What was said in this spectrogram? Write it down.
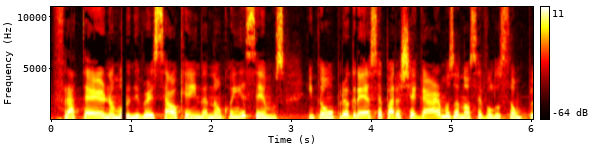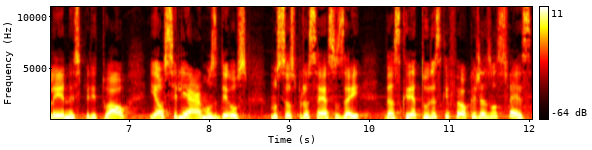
fraterno, amor universal que ainda não conhecemos. Então, o progresso é para chegarmos à nossa evolução plena espiritual e auxiliarmos Deus nos seus processos aí das criaturas, que foi o que Jesus fez,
